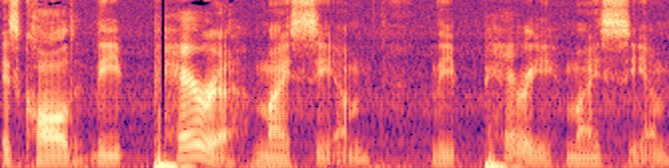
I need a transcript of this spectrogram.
is called the perimysium. The perimysium.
